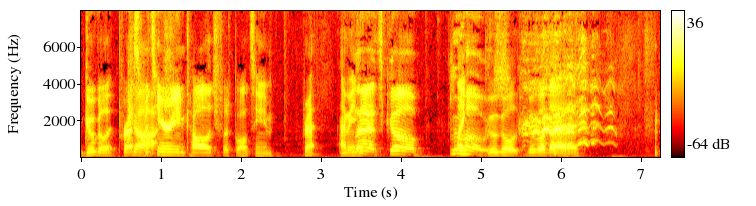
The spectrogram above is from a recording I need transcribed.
Google it. Presbyterian College football team. Pre- I mean, Let's go. Blue like hose. Google Google the.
